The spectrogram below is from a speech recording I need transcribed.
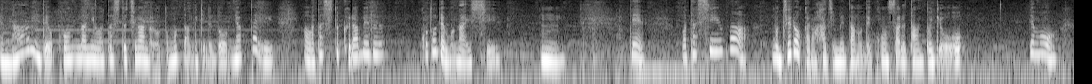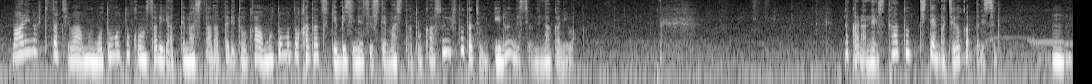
なんでこんなに私と違うんだろうと思ったんだけれどやっぱり、私と比べることでもないし、うん、で私はもうゼロから始めたのでコンサルタント業を。でも周りの人たちはもともとコンサルやってましただったりとかもともと片付けビジネスしてましたとかそういう人たちもいるんですよね中には。だからねスタート地点が違かったりする。うん。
